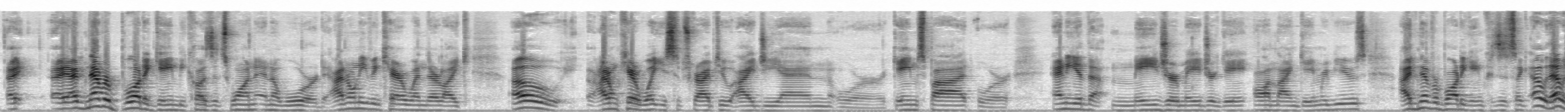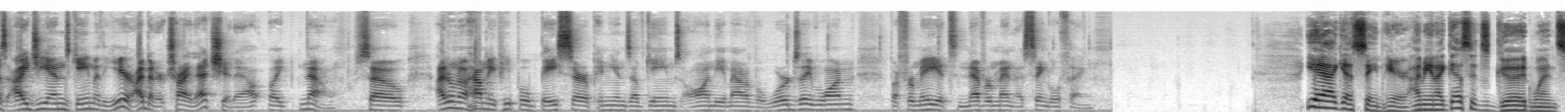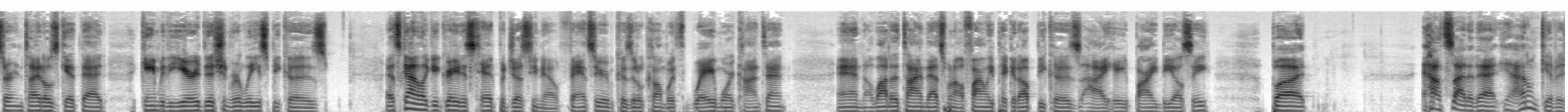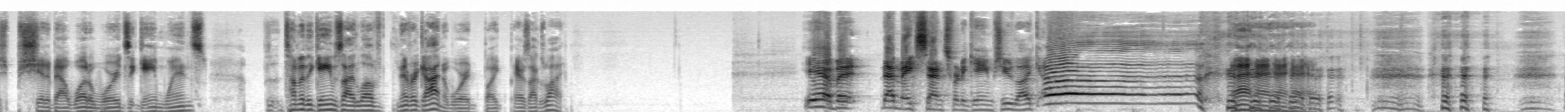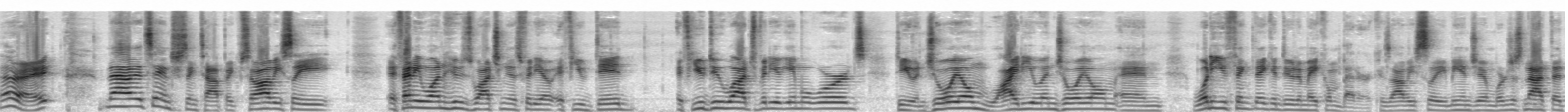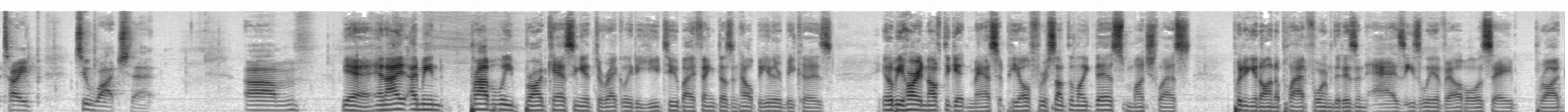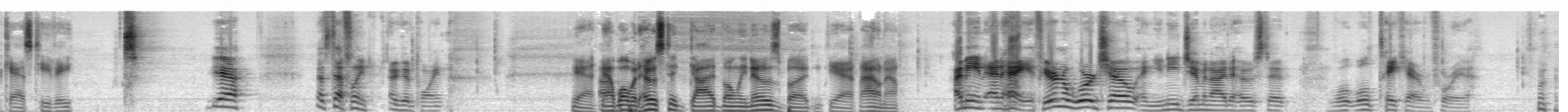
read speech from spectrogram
I, I I've never bought a game because it's won an award. I don't even care when they're like, oh, I don't care what you subscribe to, IGN or GameSpot or any of the major major game online game reviews. I've never bought a game because it's like, oh, that was IGN's game of the year. I better try that shit out. Like, no. So I don't know how many people base their opinions of games on the amount of awards they've won, but for me, it's never meant a single thing. Yeah, I guess same here. I mean, I guess it's good when certain titles get that Game of the Year edition release because that's kind of like a greatest hit, but just, you know, fancier because it'll come with way more content. And a lot of the time, that's when I'll finally pick it up because I hate buying DLC. But outside of that, yeah, I don't give a shit about what awards a game wins. A ton of the games I love never got an award, like Herzog Zwei. Yeah, but that makes sense for the games you like. Oh! All right. Now, it's an interesting topic. So, obviously, if anyone who's watching this video, if you did, if you do watch video game awards, do you enjoy them? Why do you enjoy them? And what do you think they could do to make them better? Because obviously, me and Jim, we're just not the type to watch that. Um, yeah, and I, I mean, probably broadcasting it directly to YouTube, I think, doesn't help either because it'll be hard enough to get mass appeal for something like this, much less putting it on a platform that isn't as easily available as say broadcast TV. Yeah, that's definitely a good point. Yeah. Now, um, what would host it, God only knows, but yeah, I don't know. I mean, and hey, if you're an award show and you need Jim and I to host it, we'll we'll take care of it for you.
